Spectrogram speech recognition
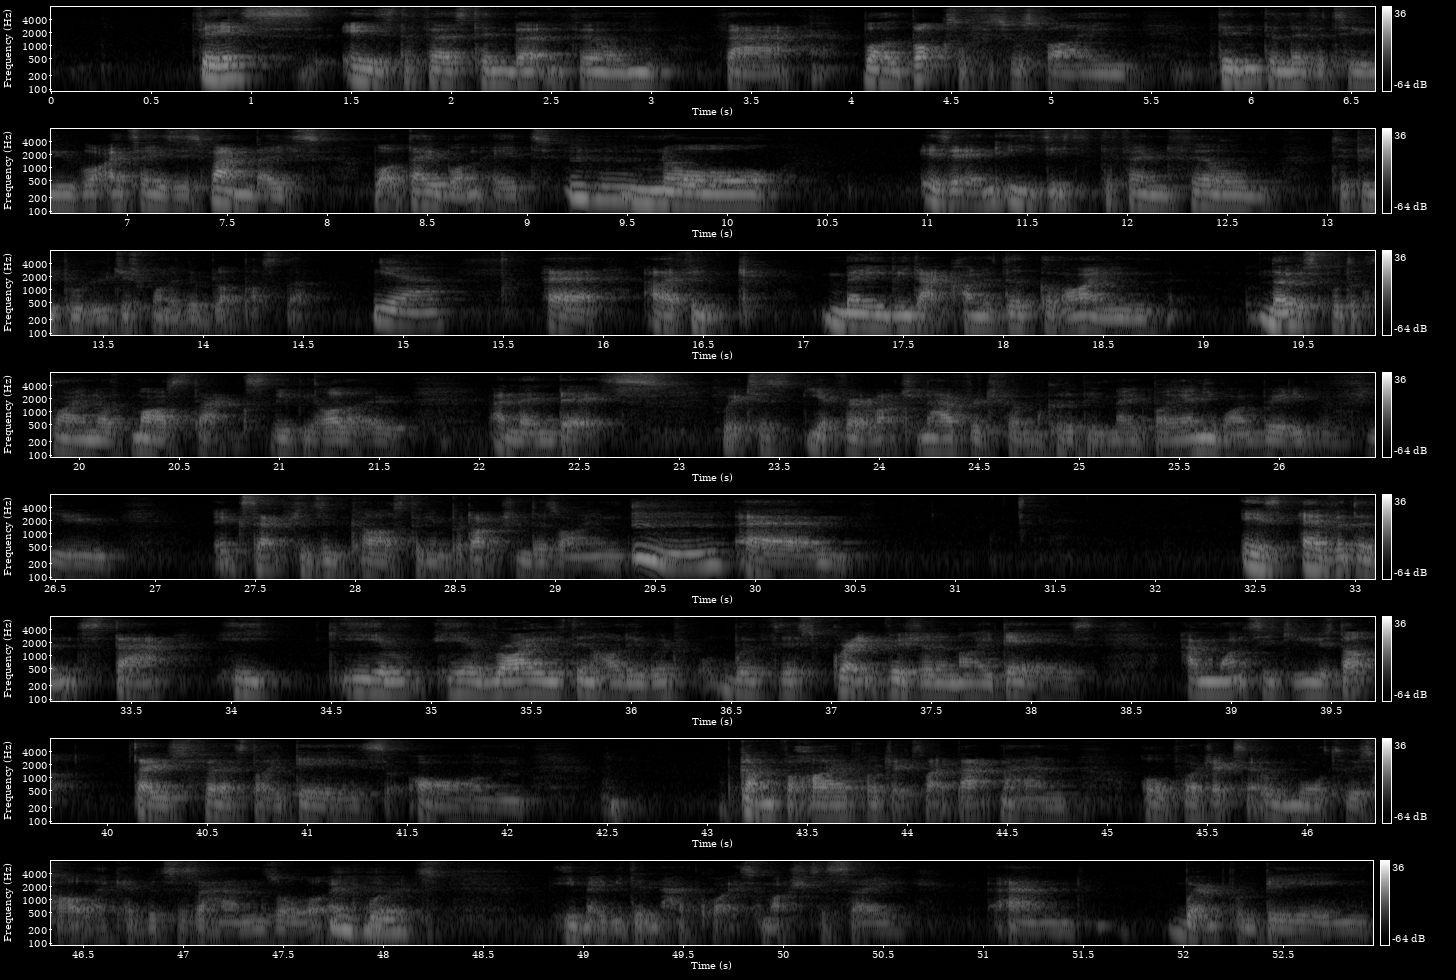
This is the first Tim Burton film that, while the box office was fine, didn't deliver to what I'd say is his fan base what they wanted, Mm-hmm. nor is it an easy to defend film to people who just want a good blockbuster. Yeah. Uh, and I think maybe that kind of decline, noticeable decline of Mars Attacks, Sleepy Hollow, and then this, which is yeah very much an average film, could have been made by anyone really, with a few exceptions in casting and production design, um, is evidence that he he he arrived in Hollywood with this great vision and ideas, and once he'd used up those first ideas on gun for hire projects like Batman or projects that were more to his heart like Edward Scissorhands or Ed Wood, he maybe didn't have quite so much to say and went from being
